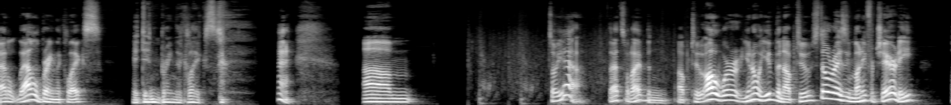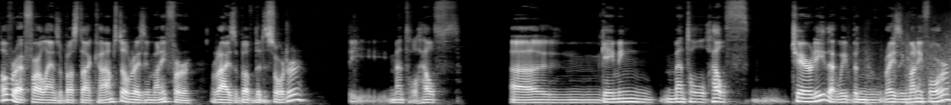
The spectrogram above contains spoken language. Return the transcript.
That'll that'll bring the clicks. It didn't bring the clicks. um. So yeah, that's what I've been up to. Oh, we're you know what you've been up to? Still raising money for charity over at farlandsorbust.com. Still raising money for Rise Above the Disorder, the mental health, uh, gaming mental health charity that we've been raising money for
